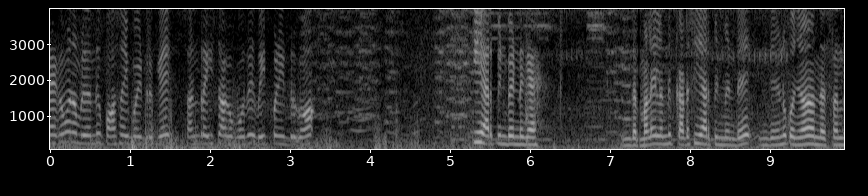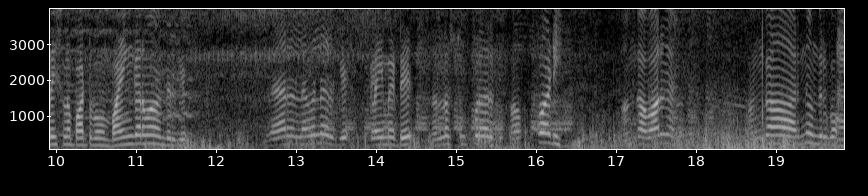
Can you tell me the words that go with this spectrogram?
வேகமா நம்மள வந்து பாஸ் ஆகி போயிட்டு இருக்கு சன்ரைஸ் ஆக போது வெயிட் பண்ணிட்டு இருக்கோம் ஹேர்பின் பெண்டுங்க இந்த மலையிலேருந்து கடைசி ஏர்பின் பெண்டு இங்கே நின்று கொஞ்ச நாள் அந்த சன்ரைஸ்லாம் பாட்டு போவோம். பயங்கரமாக வந்திருக்கு. வேற லெவலில் இருக்குது கிளைமேட்டு நல்லா சூப்பராக இருக்கு. அப்பாடி. அங்கே பாருங்க. அங்கா இருந்து வந்திருக்கோம்.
